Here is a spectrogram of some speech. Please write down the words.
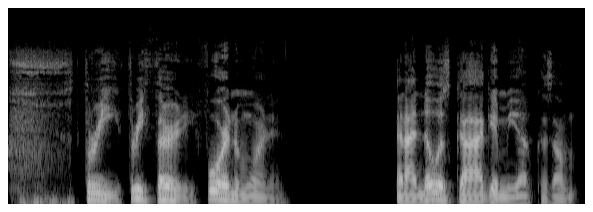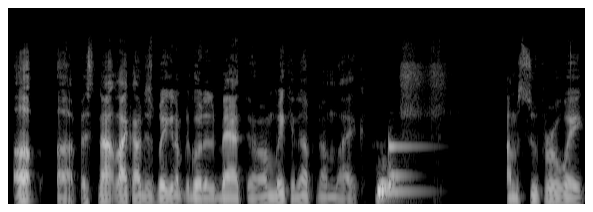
three, three thirty, four in the morning. And I know it's God getting me up because I'm up, up. It's not like I'm just waking up to go to the bathroom. I'm waking up and I'm like, I'm super awake.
